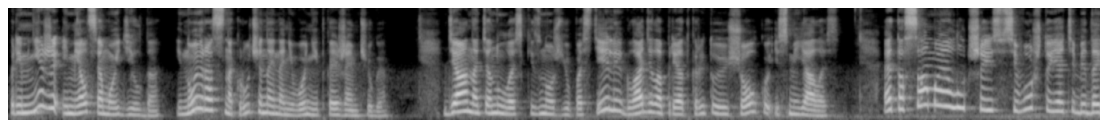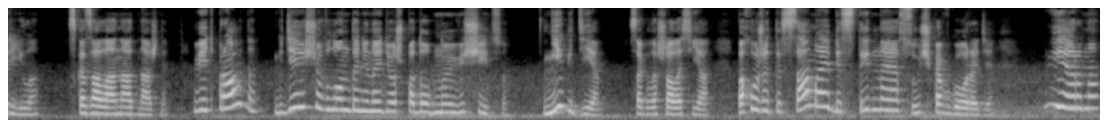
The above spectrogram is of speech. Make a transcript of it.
При мне же имелся мой дилда, иной раз с накрученной на него ниткой жемчуга. Диана тянулась к изножью постели, гладила приоткрытую щелку и смеялась. «Это самое лучшее из всего, что я тебе дарила», — сказала она однажды. Ведь правда? Где еще в Лондоне найдешь подобную вещицу? Нигде, соглашалась я. Похоже, ты самая бесстыдная сучка в городе. Верно.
